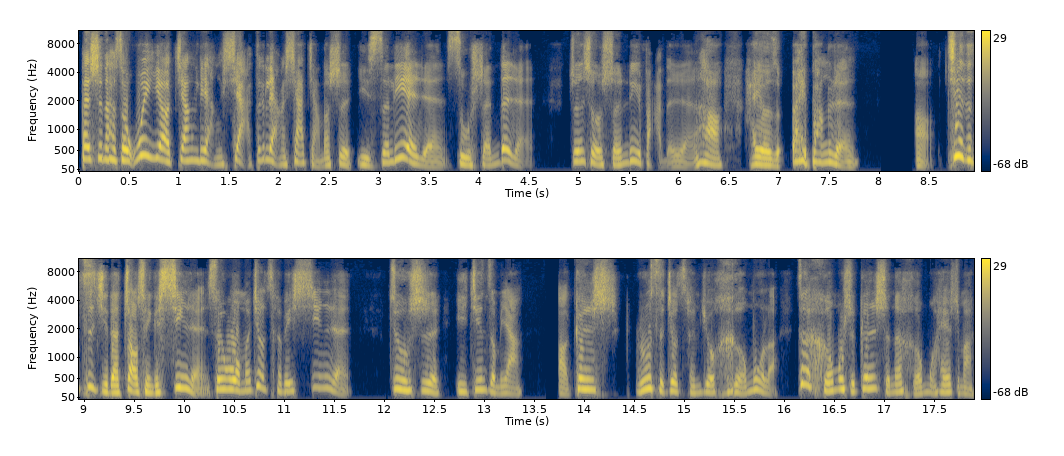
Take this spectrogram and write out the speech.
但是呢，他说为要将两下，这个两下讲的是以色列人、属神的人、遵守神律法的人哈，还有外邦人啊，借着自己的造成一个新人，所以我们就成为新人，就是已经怎么样啊，跟如此就成就和睦了。这个和睦是跟神的和睦，还有什么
